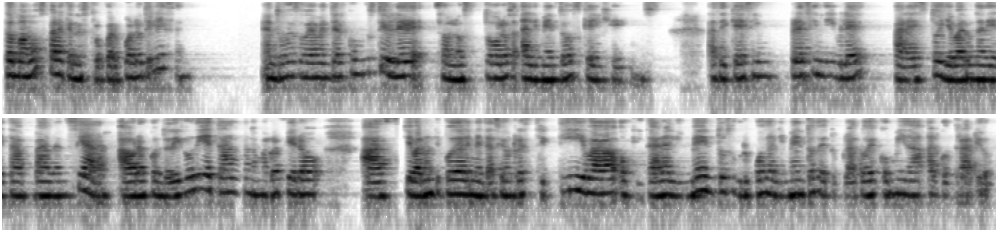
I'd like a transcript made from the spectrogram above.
tomamos para que nuestro cuerpo lo utilice. Entonces, obviamente, el combustible son los, todos los alimentos que ingerimos. Así que es imprescindible para esto llevar una dieta balanceada. Ahora, cuando digo dieta, no me refiero a llevar un tipo de alimentación restrictiva o quitar alimentos o grupos de alimentos de tu plato de comida, al contrario.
